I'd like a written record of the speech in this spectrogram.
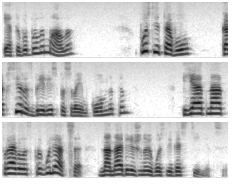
этого было мало. После того, как все разбрелись по своим комнатам, я одна отправилась прогуляться на набережную возле гостиницы.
